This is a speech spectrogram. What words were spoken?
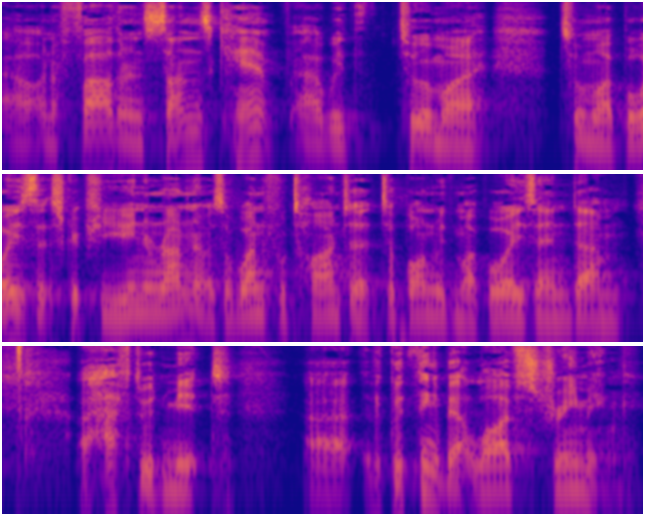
uh, on a father and sons camp uh, with two of my two of my boys at Scripture Union Run. It was a wonderful time to, to bond with my boys, and um, I have to admit, uh, the good thing about live streaming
